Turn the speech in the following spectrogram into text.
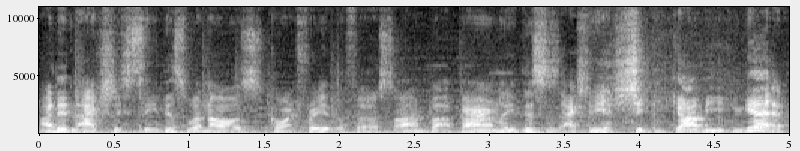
I didn't actually see this when I was going through the first time, but apparently this is actually a Shikigami you can get.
